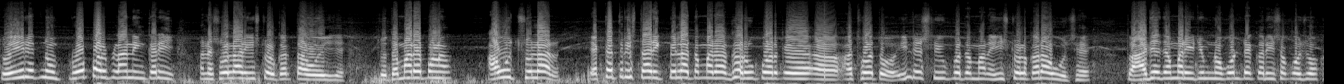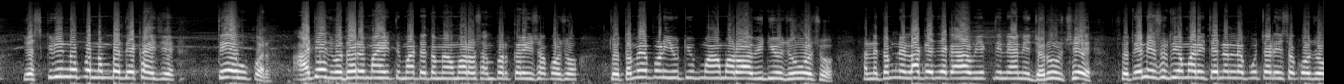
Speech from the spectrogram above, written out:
તો એ રીતનું પ્રોપર પ્લાનિંગ કરી અને સોલાર ઇન્સ્ટોલ કરતા હોય છે. તો તમારે પણ આવું જ સોલાર એકત્રીસ તારીખ પહેલાં તમારા ઘર ઉપર કે અથવા તો ઇન્ડસ્ટ્રી ઉપર તમારે ઇન્સ્ટોલ કરાવવું છે. તો આજે જ અમારી ટીમનો કોન્ટેક કરી શકો છો. જે સ્ક્રીન ઉપર નંબર દેખાય છે, તે ઉપર આજે જ વધારે માહિતી માટે તમે અમારો સંપર્ક કરી શકો છો. જો તમે પણ યુટ્યુબમાં અમારો આ વીડિયો જોવો છો. અને તમને લાગે છે કે આ વ્યક્તિને આની જરૂર છે. તો તેની સુધી અમારી ચેનલને પહોંચાડી શકો છો.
